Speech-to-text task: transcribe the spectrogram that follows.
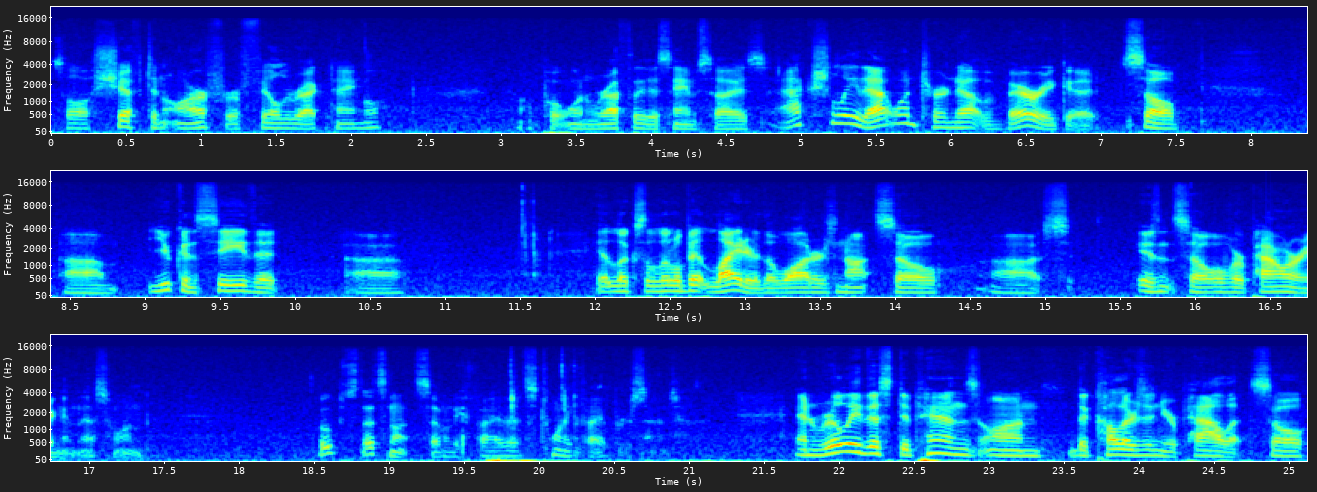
So I'll shift an R for a filled rectangle. I'll put one roughly the same size. Actually, that one turned out very good. So um, you can see that uh, it looks a little bit lighter. The water's not so uh, isn't so overpowering in this one. Oops, that's not 75, that's 25%. And really this depends on the colors in your palette. So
